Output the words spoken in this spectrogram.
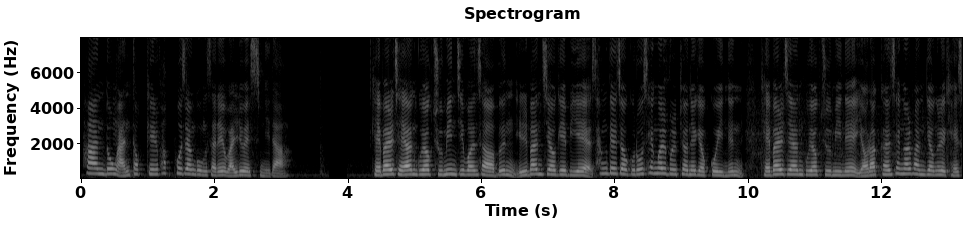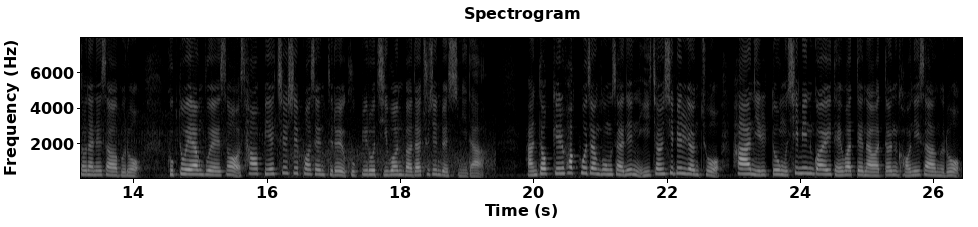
하안동 안터길 확포장 공사를 완료했습니다. 개발 제한 구역 주민 지원 사업은 일반 지역에 비해 상대적으로 생활 불편을 겪고 있는 개발 제한 구역 주민의 열악한 생활 환경을 개선하는 사업으로 국토해양부에서 사업비의 70%를 국비로 지원받아 추진됐습니다. 안터길 확포장 공사는 2011년 초 하안 일동 시민과의 대화 때 나왔던 건의사항으로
